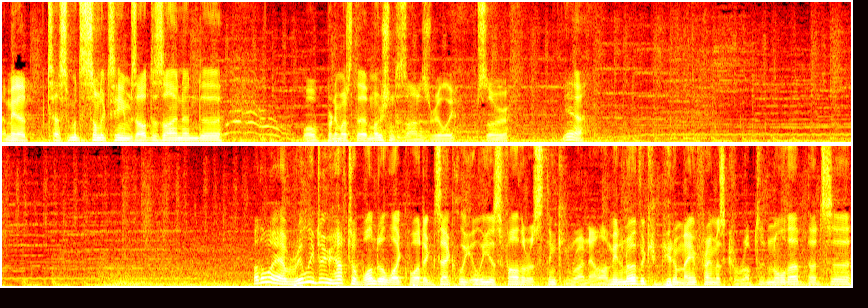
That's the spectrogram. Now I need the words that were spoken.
I mean, a testament to Sonic Team's art design and, uh, well, pretty much their motion designers, really. So, yeah. By the way, I really do have to wonder, like, what exactly Ilia's father is thinking right now. I mean, I know the computer mainframe is corrupted and all that, but, uh...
